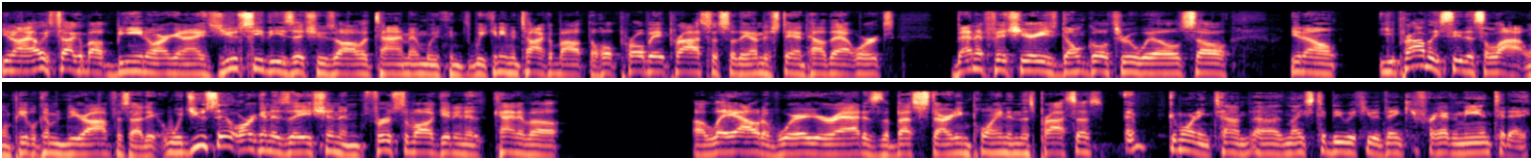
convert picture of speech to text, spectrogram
you know, I always talk about being organized. You see these issues all the time, and we can we can even talk about the whole probate process so they understand how that works. Beneficiaries don't go through wills, so you know you probably see this a lot when people come into your office. Would you say organization and first of all getting a kind of a a layout of where you're at is the best starting point in this process? Uh, good morning, Tom. Uh, nice to be with you, and thank you for having me in today.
